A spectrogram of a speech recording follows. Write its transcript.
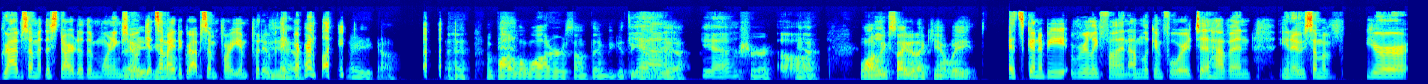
grab some at the start of the morning show, get go. somebody to grab some for you and put over yeah. there. like... There you go. a bottle of water or something. We get together. Yeah. Yeah. yeah. For sure. Oh. Yeah. Well, I'm well, excited. I can't wait. It's going to be really fun. I'm looking forward to having, you know, some of your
